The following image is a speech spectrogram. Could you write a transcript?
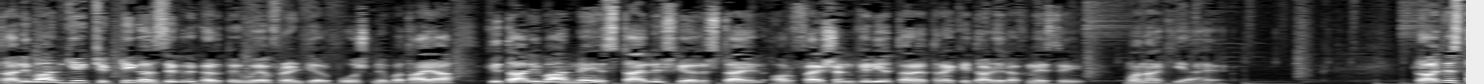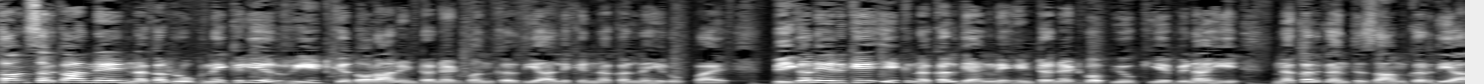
तालिबान की एक चिट्ठी का ज़िक्र करते हुए फ्रंटियर पोस्ट ने बताया कि तालिबान ने स्टाइलिश हेयर स्टाइल और फ़ैशन के लिए तरह तरह की दाढ़ी रखने से मना किया है। राजस्थान सरकार ने नकल रोकने के लिए रीट के दौरान इंटरनेट बंद कर दिया, लेकिन नकल नहीं रोक पाए। बीकानेर के एक नकल गैंग ने इंटरनेट का उपयोग किए बिना ही नकल का इंतज़ाम कर दिया।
